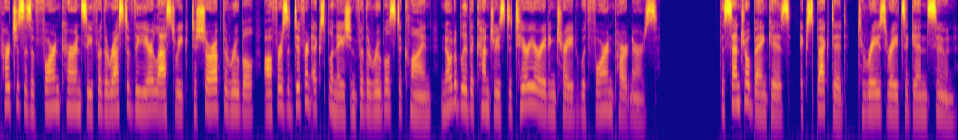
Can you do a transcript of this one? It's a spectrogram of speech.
purchases of foreign currency for the rest of the year last week to shore up the ruble, offers a different explanation for the ruble's decline, notably the country's deteriorating trade with foreign partners. The central bank is expected to raise rates again soon.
